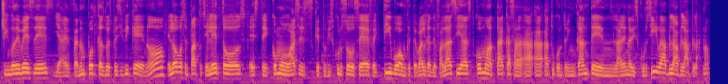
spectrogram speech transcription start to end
chingo de veces. Ya está en un podcast lo especifiqué, ¿no? El logos, el patos y el etos. Este, cómo haces que tu discurso sea efectivo aunque te valgas de falacias. Cómo atacas a- a tu contrincante en la arena discursiva. Bla, bla, bla, ¿no?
